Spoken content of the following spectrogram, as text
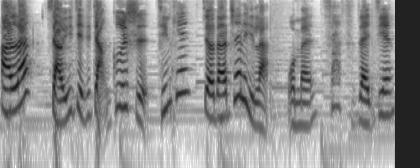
好了，小鱼姐姐讲故事，今天就到这里了，我们下次再见。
